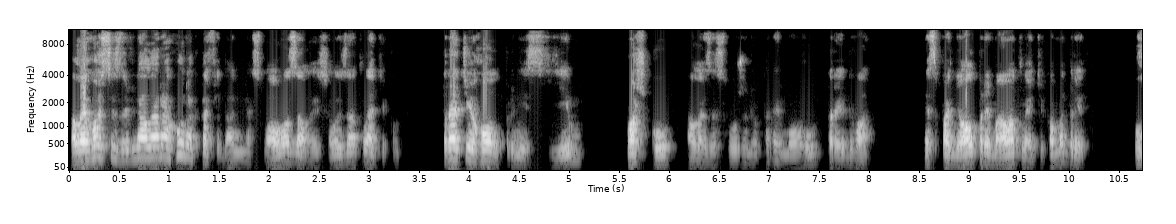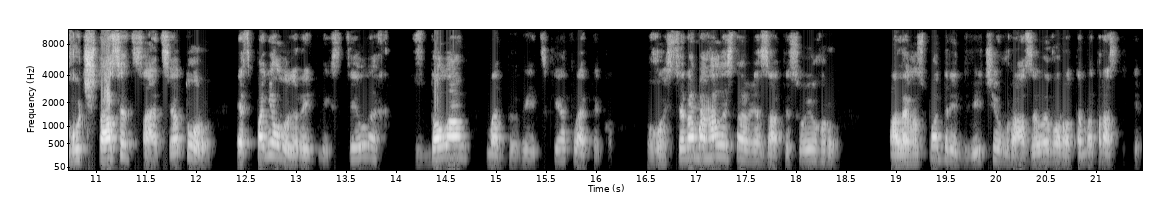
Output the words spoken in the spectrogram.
але гості зрівняли рахунок та фінальне слово залишилось за Атлетіком. Третій гол приніс їм важку, але заслужену перемогу 3-2. Еспаньол приймав Атлетіко Мадрид. Гучна сенсація туру. Еспаньол у рідних стілах здолав мадридський Атлетико. Гості намагались нав'язати свою гру, але господарі двічі вразили ворота матрасників.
